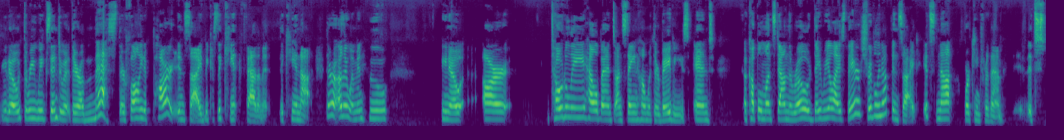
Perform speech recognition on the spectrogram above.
you know, three weeks into it, they're a mess. They're falling apart inside because they can't fathom it. They cannot. There are other women who, you know, are totally hell bent on staying home with their babies. And a couple months down the road, they realize they're shriveling up inside. It's not working for them. It's,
